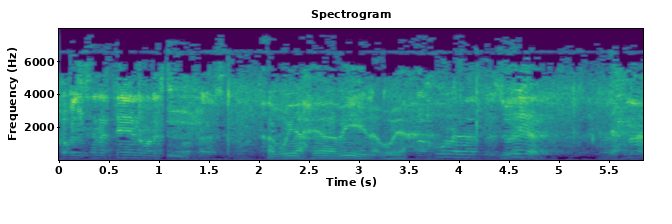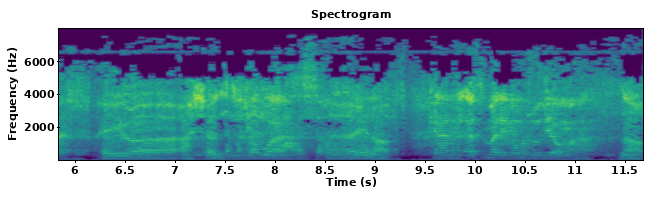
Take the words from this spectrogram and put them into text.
قبل سنتين ونصف أو ثلاث سنوات. أبو يحيى مين أبو يحيى؟ أخونا زهير يحماش أيوة أحسنت لما كان السعود أي نعم. كان الأسمري موجود يومها. نعم.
